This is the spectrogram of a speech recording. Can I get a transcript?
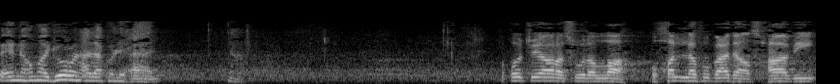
فإنه مأجور على كل حال. نعم. فقلت يا رسول الله أخلف بعد أصحابي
